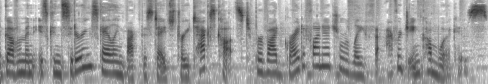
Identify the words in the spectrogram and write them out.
the government is considering scaling back the Stage 3 tax cuts to provide greater financial relief for average income workers.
